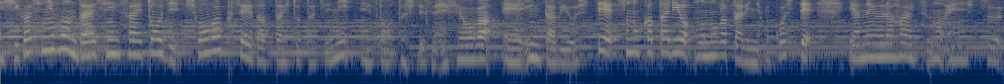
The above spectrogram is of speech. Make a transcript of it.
え東日本大震災当時小学生だった人たちに、えー、と私ですね瀬尾が、えーインタビューをしてその語りを物語に起こして屋根裏ハイツの演出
